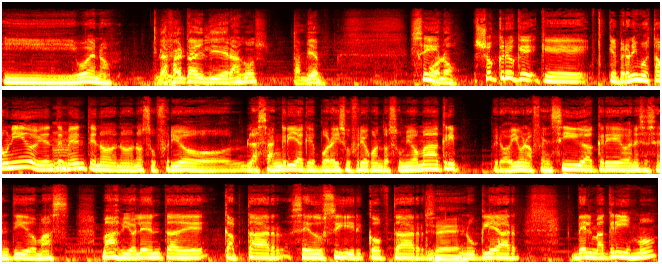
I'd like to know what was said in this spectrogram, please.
Y bueno, La falta de liderazgos también. Sí, ¿O no? yo creo que, que- que el peronismo está unido, evidentemente, no, no, no sufrió la sangría que por ahí sufrió cuando asumió Macri, pero había una ofensiva, creo, en ese sentido, más, más violenta de captar, seducir, cooptar, Sí. nuclear del macrismo.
